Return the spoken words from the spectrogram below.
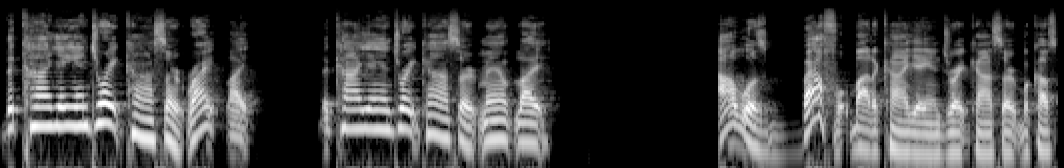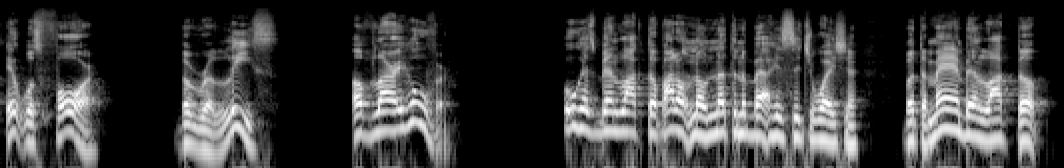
the Kanye and Drake concert, right? Like the Kanye and Drake concert, man. Like I was baffled by the Kanye and Drake concert because it was for the release of Larry Hoover, who has been locked up. I don't know nothing about his situation, but the man been locked up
